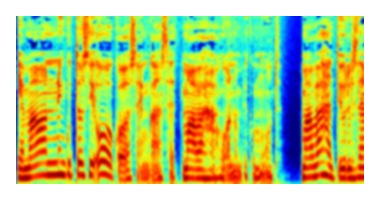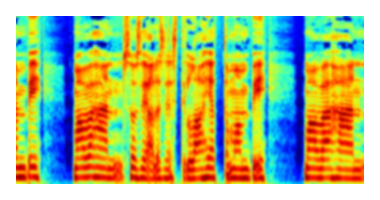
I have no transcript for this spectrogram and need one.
ja mä oon niin kuin tosi ok sen kanssa, että mä oon vähän huonompi kuin muut. Mä oon vähän tylsempi, mä oon vähän sosiaalisesti lahjattomampi, mä oon vähän,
